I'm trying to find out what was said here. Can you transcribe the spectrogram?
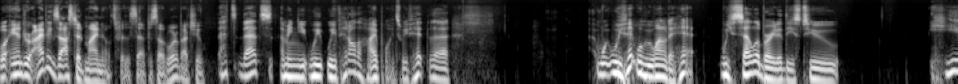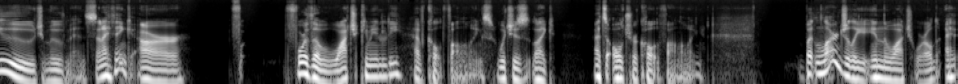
Well, Andrew, I've exhausted my notes for this episode. What about you? That's that's. I mean, you, we we've hit all the high points. We've hit the. we- We've hit what we wanted to hit. We celebrated these two huge movements, and I think our for, for the watch community have cult followings, which is like that's ultra cult following. But largely in the watch world, I,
